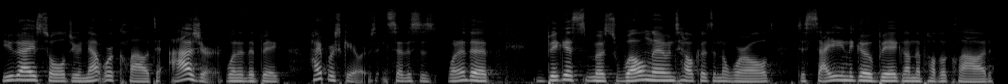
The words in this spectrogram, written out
you guys sold your network cloud to azure one of the big hyperscalers. And so this is one of the biggest most well-known telcos in the world deciding to go big on the public cloud.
